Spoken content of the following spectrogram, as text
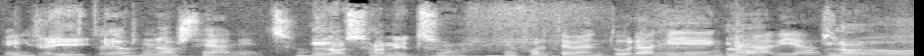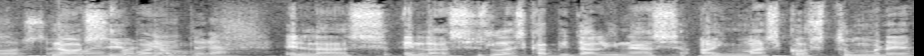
esos estudios no se han hecho? No se han hecho. ¿En Fuerteventura ni en Canarias? No, no, sí, bueno, en las, en las islas capitalinas hay más costumbre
